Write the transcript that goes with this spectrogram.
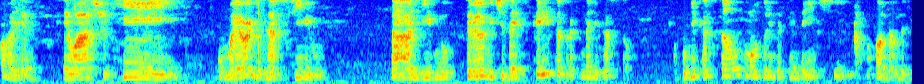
Olha, eu acho que o maior desafio está ali no trâmite da escrita para finalização. Publicação como autor independente, falo nada.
